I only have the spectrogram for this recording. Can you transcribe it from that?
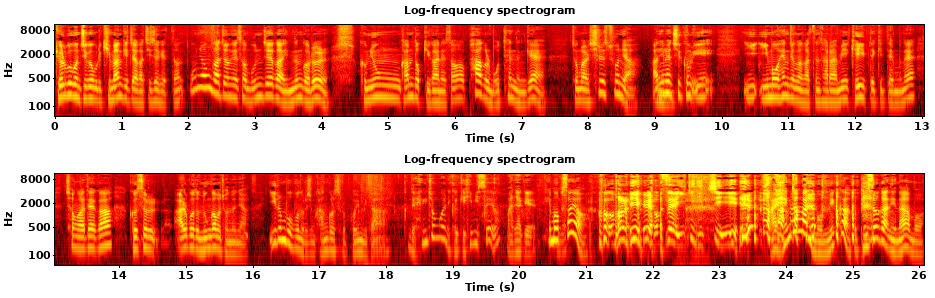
결국은 지금 우리 김한 기자가 지적했던 운영 과정에서 문제가 있는 거를 금융 감독 기관에서 파악을 못 했는 게 정말 실수냐 아니면 음. 지금 이 이 이모 행정관 같은 사람이 개입됐기 때문에 청와대가 그것을 알고도 눈 감아줬느냐 이런 부분으로 지금 간 것으로 보입니다. 근데 행정관이 그렇게 힘이 세요? 만약에 힘 없어요. 힘이 없어요. 있긴 있지. 아 행정관이 뭡니까? 그 비서관이나 뭐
